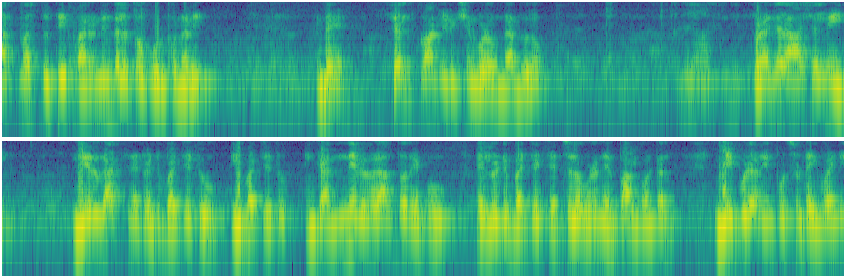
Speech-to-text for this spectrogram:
ఆత్మస్థుతి పరనిందలతో కూడుకున్నది. అంటే సెల్ఫ్ కాంట్రడిక్షన్ కూడా ఉంది అందులో. ప్రజల ఆశల్ని నీరుగార్చినటువంటి బడ్జెట్ ఈ బడ్జెట్ ఇంకా అన్ని వివరాలతో రేపు ఎల్లుండి బడ్జెట్ చర్చలో కూడా నేను పాల్గొంటాను. మీకు కూడా ఇన్పుట్స్ ఉంటే ఇవ్వండి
